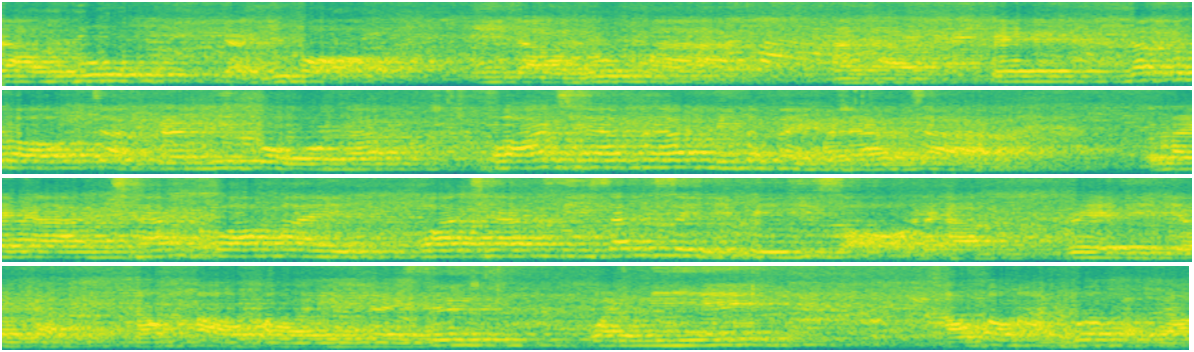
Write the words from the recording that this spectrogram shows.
ดาวรุ่งอย่างที่บอกมีดาวรุ่งมานะครับเป็นนักร้องจากแกรมมี่โกครับคว้าแชมป์นะครับมีตำแหน่งมาแล้วจากรายการแชมป์คว้าไม่คว้าแชมป์ซีซั่น4ปีที่ 2 นะครับเวทีเดียวกับน้องเปาปาวลินเลย ซึ่งวันนี้เขาก็มาร่วมกับเรา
